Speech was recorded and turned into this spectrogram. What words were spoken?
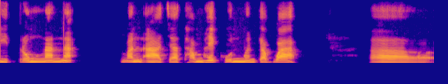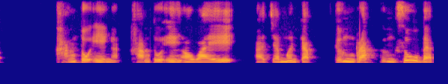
ดีตตรงนั้นน่ะมันอาจจะทำให้คุณเหมือนกับว่าขังตัวเองอะขังตัวเองเอาไว้ อาจจะเหมือนกับกึ่งรับกึ่งสู้แบบ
